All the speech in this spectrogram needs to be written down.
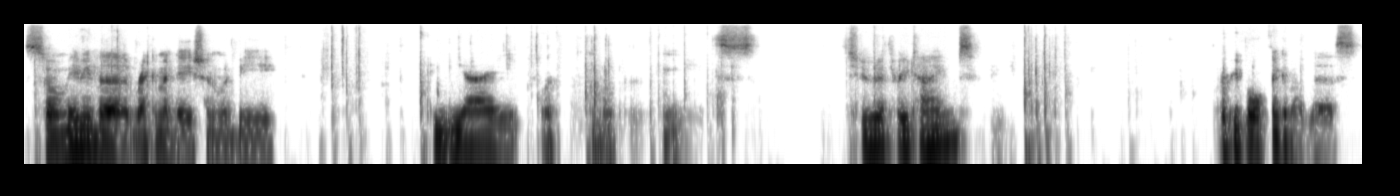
so maybe the recommendation would be. DEI work group meets two to three times. What do people think about this?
